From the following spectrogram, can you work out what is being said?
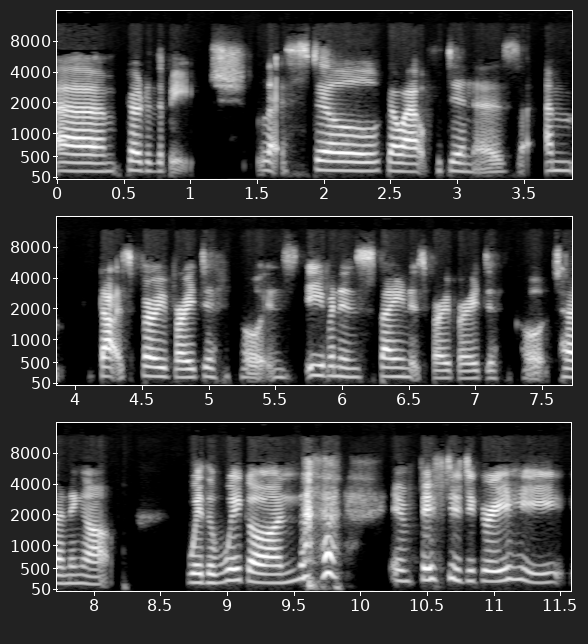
um, go to the beach. Let's still go out for dinners. And that's very, very difficult. In, even in Spain, it's very, very difficult turning up with a wig on in 50 degree heat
